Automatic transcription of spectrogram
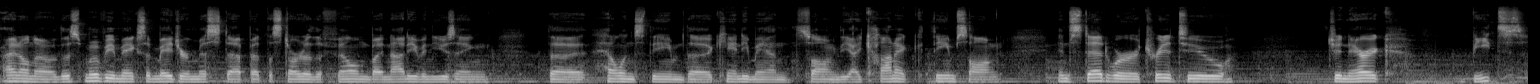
I don't know, this movie makes a major misstep at the start of the film by not even using the Helen's theme, the Candyman song, the iconic theme song. Instead, we're treated to generic beats,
